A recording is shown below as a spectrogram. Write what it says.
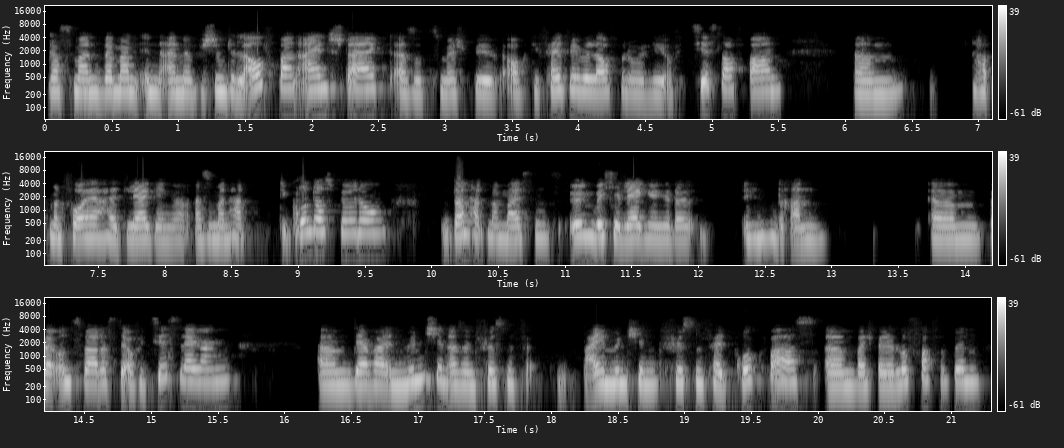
dass man, wenn man in eine bestimmte Laufbahn einsteigt, also zum Beispiel auch die Feldwebellaufbahn oder die Offizierslaufbahn, ähm, hat man vorher halt Lehrgänge. Also man hat die Grundausbildung und dann hat man meistens irgendwelche Lehrgänge da hinten dran. Ähm, bei uns war das der Offizierslehrgang, ähm, der war in München, also in Fürsten, bei München, Fürstenfeldbruck war es, ähm, weil ich bei der Luftwaffe bin.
